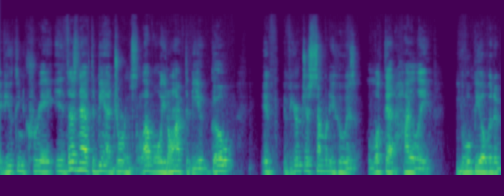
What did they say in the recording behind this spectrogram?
if you can create, it doesn't have to be on Jordan's level. You don't have to be a goat. If if you're just somebody who is looked at highly, you will be able to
